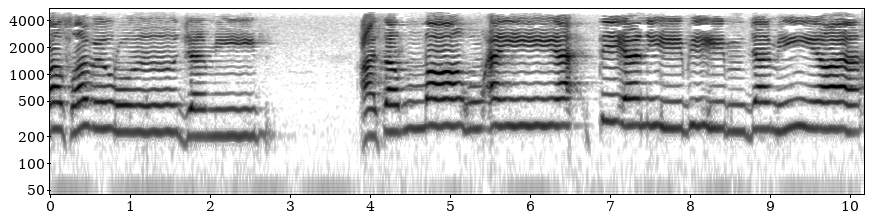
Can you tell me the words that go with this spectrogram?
فَصَبْرٌ جَمِيلٌ عَسَى اللَّهُ أَن يَأْتِيَنِي بِهِمْ جَمِيعًا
